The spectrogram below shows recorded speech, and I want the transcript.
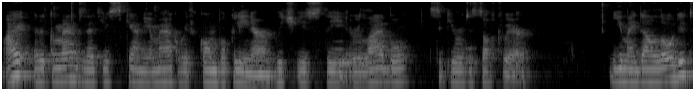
I recommend that you scan your Mac with Combo Cleaner, which is the reliable security software. You may download it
